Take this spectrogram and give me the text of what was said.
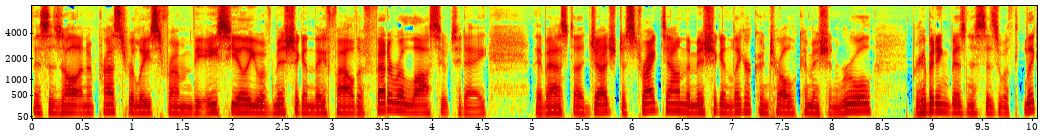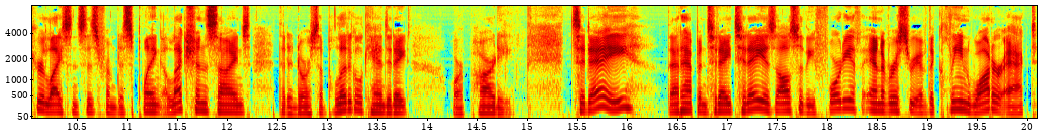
This is all in a press release from the ACLU of Michigan. They filed a federal lawsuit today. They've asked a judge to strike down the Michigan Liquor Control Commission rule prohibiting businesses with liquor licenses from displaying election signs that endorse a political candidate or party. Today, that happened today. Today is also the 40th anniversary of the Clean Water Act.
